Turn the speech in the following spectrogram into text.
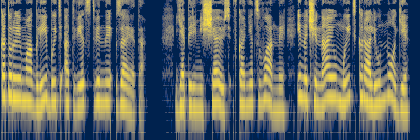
которые могли быть ответственны за это. Я перемещаюсь в конец ванны и начинаю мыть королю ноги,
